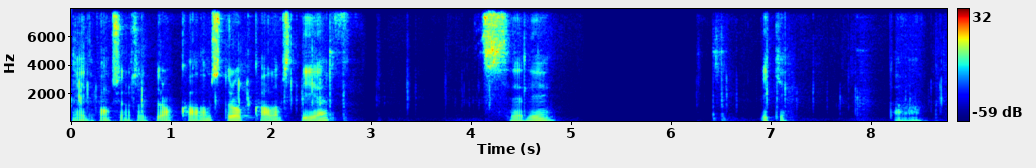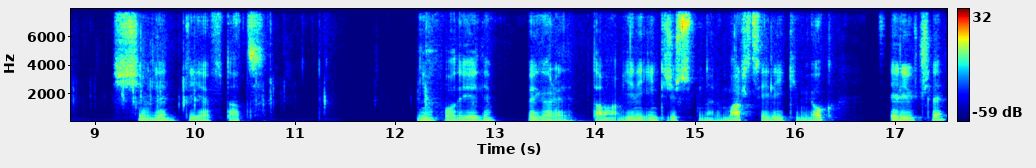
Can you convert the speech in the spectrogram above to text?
neydi fonksiyonumuz? Drop columns. Drop columns df SL 2. Tamam. Şimdi df dot info diyelim ve görelim. Tamam. Yeni integer sütunlarım var. SL2'm yok. SL3 ile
